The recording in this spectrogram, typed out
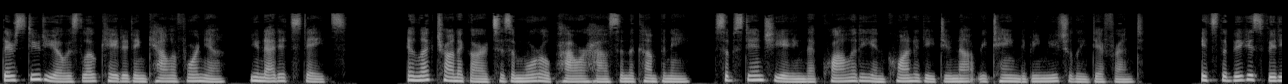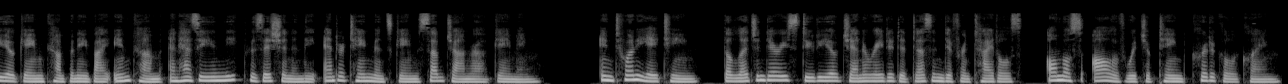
Their studio is located in California, United States. Electronic Arts is a moral powerhouse in the company, substantiating that quality and quantity do not retain to be mutually different. It's the biggest video game company by income and has a unique position in the entertainment's game subgenre of gaming. In 2018, the legendary studio generated a dozen different titles, almost all of which obtained critical acclaim.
